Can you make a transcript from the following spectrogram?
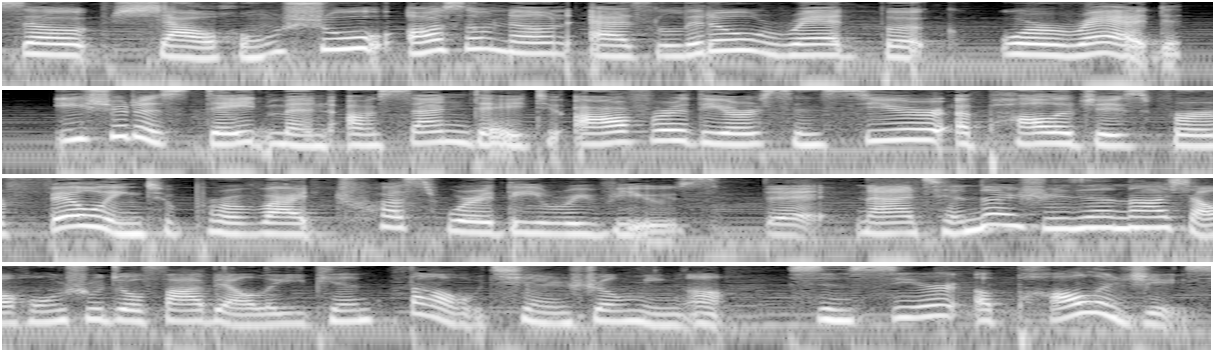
So, 小红书, also known as Little Red Book or Red, issued a statement on Sunday to offer their sincere apologies for failing to provide trustworthy reviews. 对，那前段时间呢，小红书就发表了一篇道歉声明啊，sincere apologies，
